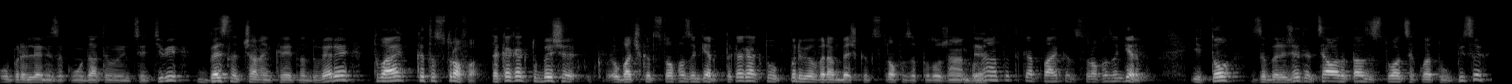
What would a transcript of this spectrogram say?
определени законодателни инициативи, без начален кредит на доверие, това е катастрофа. Така както беше, обаче катастрофа за ГЕРБ, така както първият вариант беше катастрофа за продължаване на промяната, така това е катастрофа за ГЕРБ. И то, забележете, цялата тази ситуация, която описах,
